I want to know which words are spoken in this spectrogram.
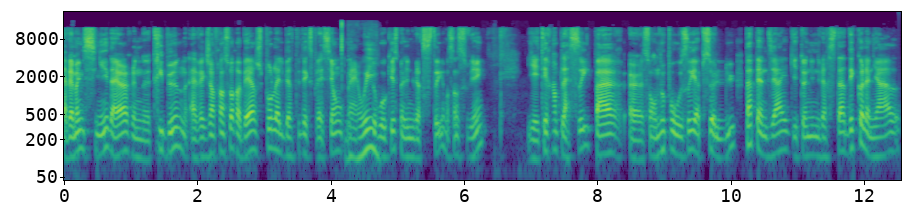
avait même signé d'ailleurs une tribune avec Jean-François Roberge pour la liberté d'expression Ben et oui. le wokisme à l'université, on s'en souvient. Il a été remplacé par euh, son opposé absolu, Pape Ndiaye, qui est un universitaire décolonial,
